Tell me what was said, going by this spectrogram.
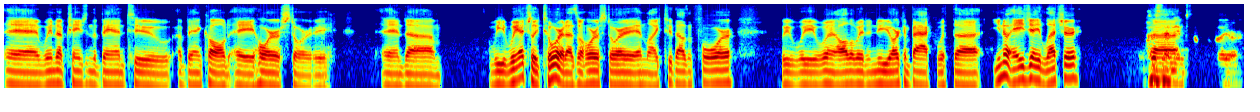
and we ended up changing the band to a band called a horror story. And um we we actually toured as a horror story in like 2004 we we went all the way to new york and back with uh you know aj letcher? What does Uh, that name familiar?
